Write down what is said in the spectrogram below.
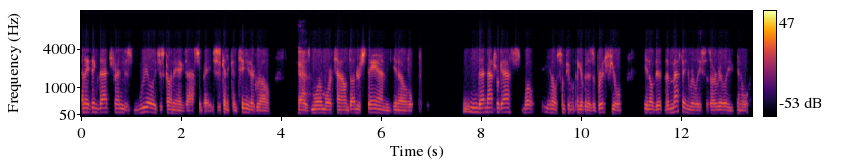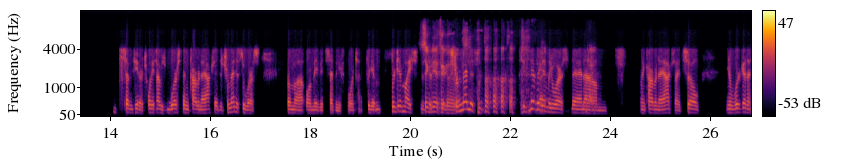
And I think that trend is really just going to exacerbate. It's just going to continue to grow Yeah. as more and more towns understand, you know, that natural gas, well, you know, some people think of it as a bridge fuel. You know, the, the methane releases are really, you know, 17 or 20 times worse than carbon dioxide. They're tremendously worse from, uh, or maybe it's 74 times. Forgive, forgive my. Significantly. Tremendous, worse. significantly worse than Right. um, than carbon dioxide. So, you know, we're going to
